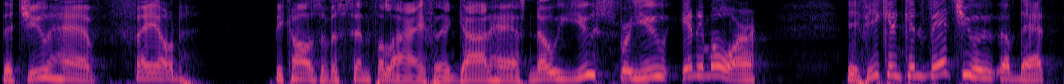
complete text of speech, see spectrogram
that you have failed because of a sinful life that God has no use for you anymore, if He can convince you of that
